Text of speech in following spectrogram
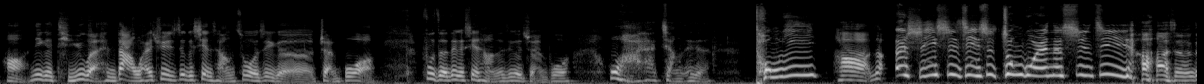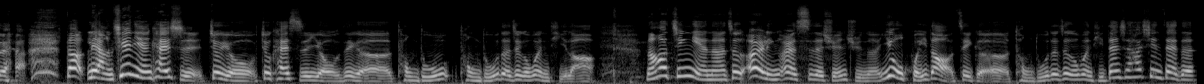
哈、哦、那个体育馆很大，我还去这个现场做这个转播啊，负责这个现场的这个转播，哇，他讲这个。统一哈，那二十一世纪是中国人的世纪 哈，什么对？到两千年开始就有就开始有这个统独统独的这个问题了啊。然后今年呢，这个二零二四的选举呢，又回到这个呃统独的这个问题，但是他现在的。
